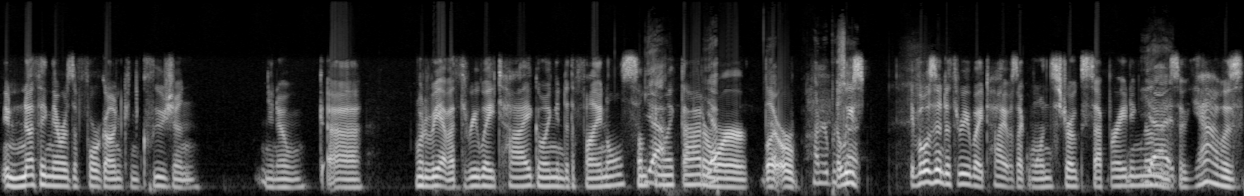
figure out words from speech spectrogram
in nothing there was a foregone conclusion. You know, uh, what do we have? A three-way tie going into the finals, something yeah. like that, yep. or or 100%. at least if it wasn't a three-way tie, it was like one stroke separating them. Yeah, so yeah, it was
